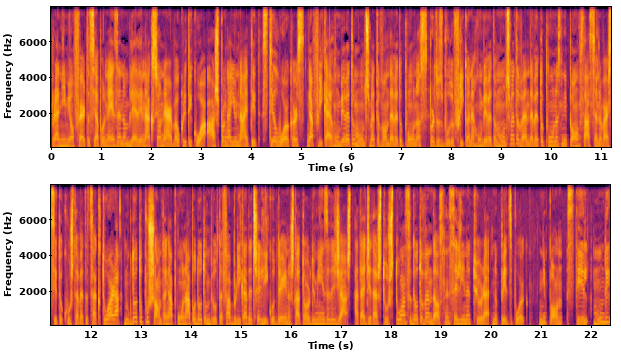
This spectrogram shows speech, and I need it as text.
Pranimi i ofertës japoneze në mbledhjen e aksionerëve u kritikua ashpër nga United Steelworkers nga frika e humbjeve të mundshme të vendeve të punës. Për të zbutur frikën e humbjeve të mundshme të vendeve të punës, Nippon tha se në varësi të kushteve të caktuara, nuk do të pushonte nga puna apo do të mbyllte fabrikat e çelikut deri në shtator dy mijë e njëzet e gjashtë. Ata gjithashtu shtuan se do të vendosnin selinë e tyre në Pittsburgh. Nippon Steel mundi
